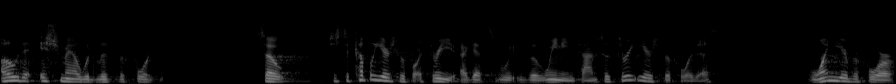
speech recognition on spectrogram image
Oh, that Ishmael would live before you. So, just a couple years before, three, I guess, the weaning time. So, three years before this, one year before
